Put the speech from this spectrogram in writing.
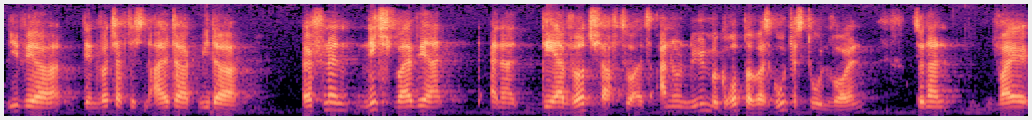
wie wir den wirtschaftlichen Alltag wieder öffnen. Nicht, weil wir einer der Wirtschaft so als anonyme Gruppe was Gutes tun wollen, sondern weil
